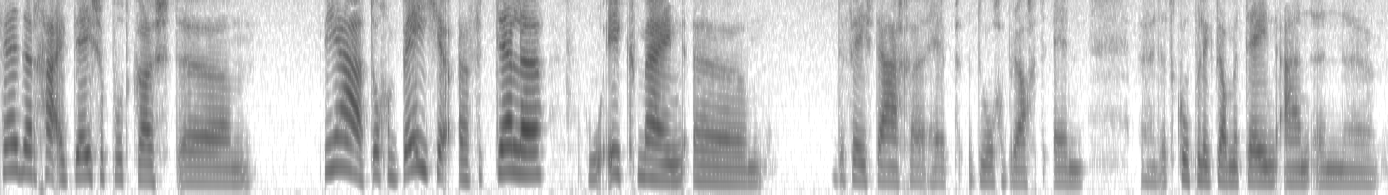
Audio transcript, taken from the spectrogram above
verder ga ik deze podcast uh, ja, toch een beetje uh, vertellen hoe ik mijn uh, de feestdagen heb doorgebracht. En eh, dat koppel ik dan meteen aan een eh,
